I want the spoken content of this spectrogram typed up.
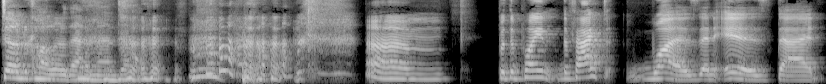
don't call her that, Amanda. um, but the point, the fact was and is that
